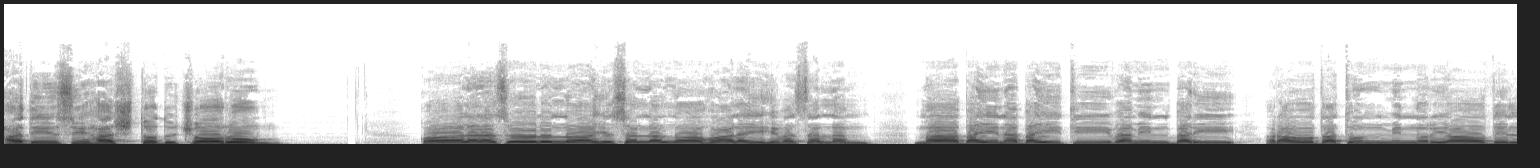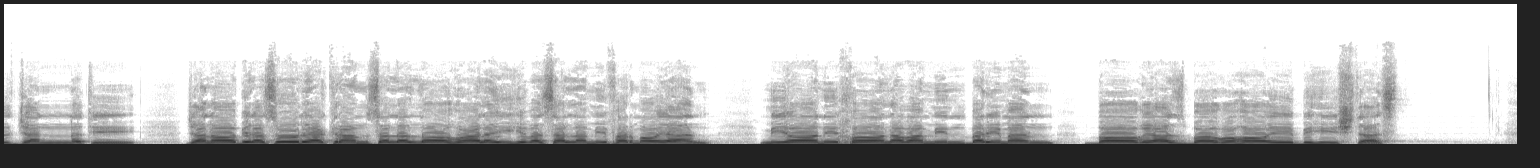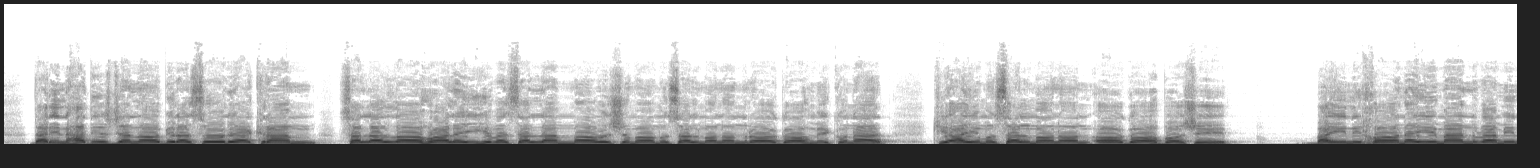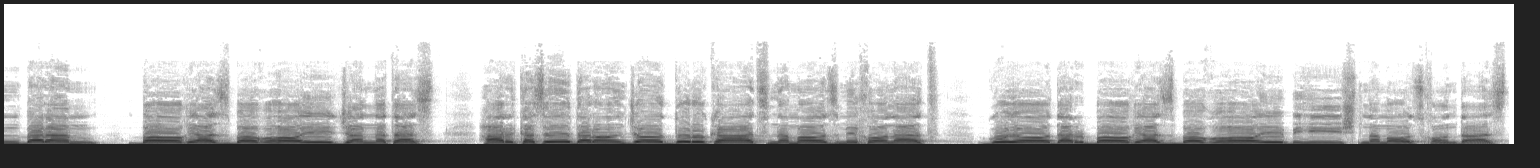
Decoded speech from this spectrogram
حدیث هشتاد و چارم قال رسول الله صلی الله علیه و سلم ما بین بیتی و منبری من ریاض الجنة جناب رسول اکرم صلی الله علیه و سلم میفرمایند میان خانه و منبر من باغ از باغهای بهشت است. در این حدیث جناب رسول اکرم صلی الله علیه و سلم ما و شما مسلمانان را آگاه می کند که ای مسلمانان آگاه باشید. بین خانه من و منبرم باغ از باغهای جنت است. هر کس در آنجا دو رکعت نماز می‌خواند گویا در باغ از باغهای بهشت نماز خوانده است.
